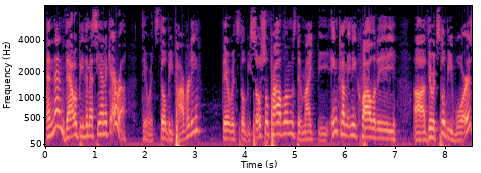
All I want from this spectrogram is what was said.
and then that would be the Messianic era. There would still be poverty, there would still be social problems, there might be income inequality, uh, there would still be wars.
